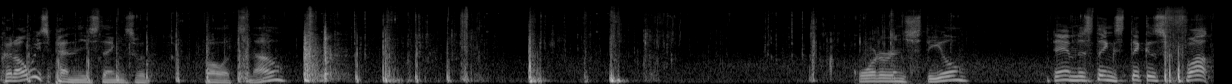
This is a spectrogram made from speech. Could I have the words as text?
could always pen these things with bullets, no? Quarter inch steel? Damn, this thing's thick as fuck.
